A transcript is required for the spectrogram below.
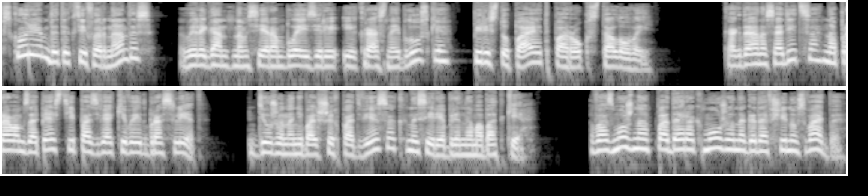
Вскоре детектив Эрнандес в элегантном сером блейзере и красной блузке переступает порог столовой. Когда она садится, на правом запястье позвякивает браслет. Дюжина небольших подвесок на серебряном ободке. Возможно, подарок мужа на годовщину свадьбы.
